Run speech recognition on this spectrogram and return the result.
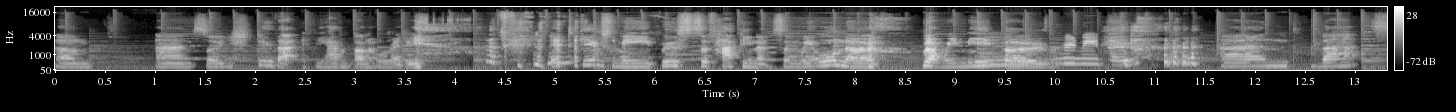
Um, and so you should do that if you haven't done it already. it gives me boosts of happiness, and we all know that we need Mm, those. We need those. and that's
